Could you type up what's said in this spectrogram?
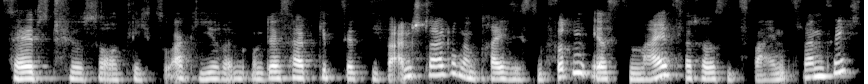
selbstfürsorglich zu agieren. Und deshalb gibt es jetzt die Veranstaltung am 30.04., 1. Mai 2022,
